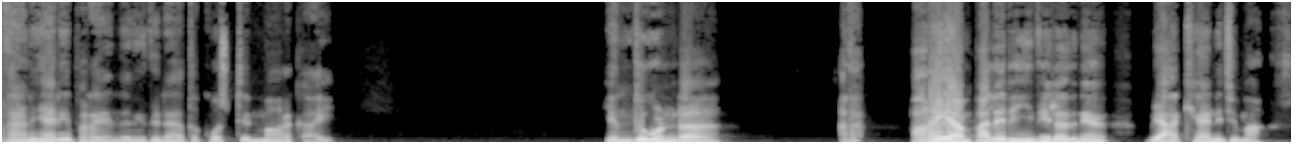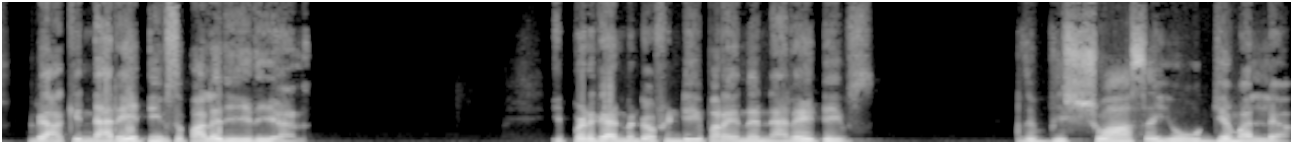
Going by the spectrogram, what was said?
അതാണ് ഞാനീ പറയുന്നത്. ഇതിനകത്ത് ക്വസ്റ്റ്യൻ മാർക്കായി എന്തുകൊണ്ട്? അത് പറയാം. പല രീതിയിൽ അതിനെ വ്യാഖ്യാനിച്ച് വ്യാഖ്യ നരേറ്റീവ്സ് പല രീതിയാണ്. ഇപ്പോഴും ഗവൺമെന്റ് ഓഫ് ഇന്ത്യ പറയുന്ന നരേറ്റീവ്സ് അത് വിശ്വാസയോഗ്യമല്ല.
